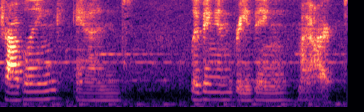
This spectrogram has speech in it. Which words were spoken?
traveling and living and breathing my art.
